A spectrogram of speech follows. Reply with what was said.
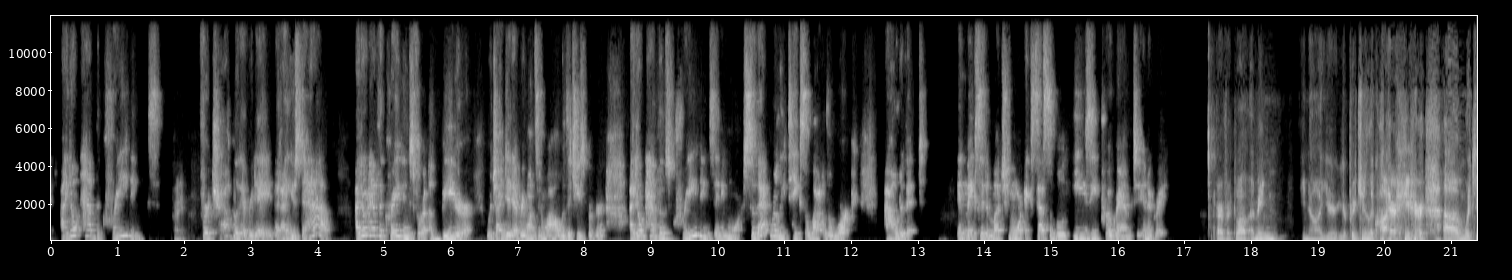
it. I don't have the cravings right. for chocolate every day that I used to have. I don't have the cravings for a beer, which I did every once in a while with a cheeseburger. I don't have those cravings anymore. So that really takes a lot of the work out of it and makes it a much more accessible, easy program to integrate. Perfect. Well, I mean, you know you're you're preaching to the choir here um, which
